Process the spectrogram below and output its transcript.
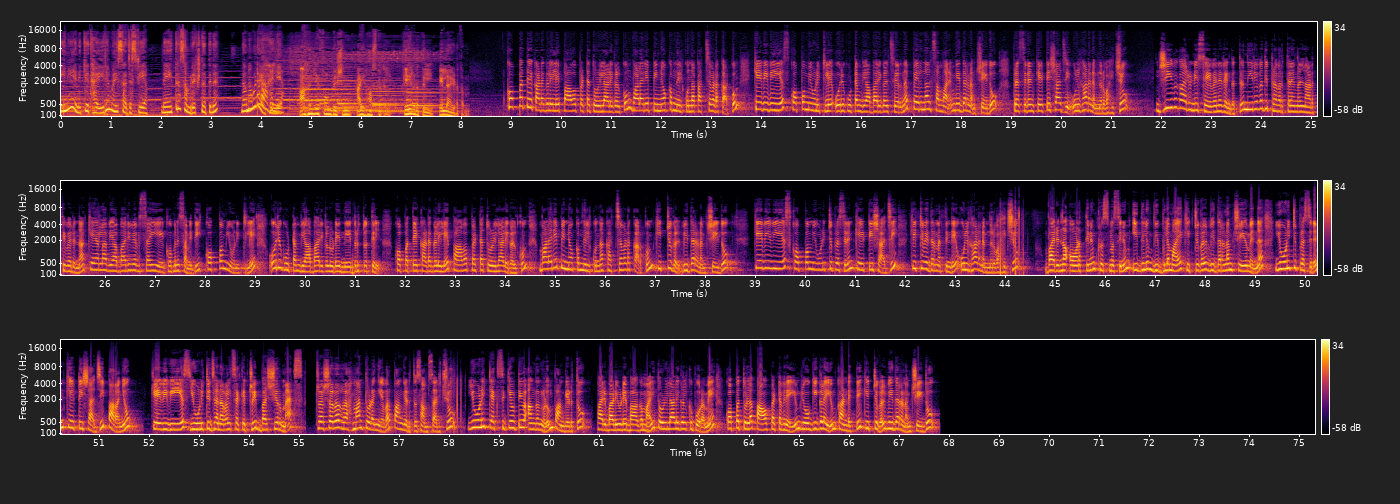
ഇനി എനിക്ക് ധൈര്യമായി സജസ്റ്റ് ചെയ്യാം. നേത്ര സംരക്ഷണത്തിന് നമ്മുടെ Ahalya. Ahalya foundation eye hospital കേരളത്തിൽ എല്ലായിടത്തും. കൊപ്പത്തെ കടകളിലെ പാവപ്പെട്ട തൊഴിലാളികൾക്കും വളരെ പിന്നോക്കം നിൽക്കുന്ന കച്ചവടക്കാർക്കും K V V S Koppam യൂണിറ്റിലെ ഒരു കൂട്ടം വ്യാപാരികൾ ചേർന്ന് പെരുന്നാൾ സമ്മാനം വിതരണം ചെയ്തു. പ്രസിഡന്റ് കെ ടി ഷാജി ഉദ്ഘാടനം നിർവഹിച്ചു. ജീവകാരുണ്യ സേവന രംഗത്ത് നിരവധി പ്രവർത്തനങ്ങൾ നടത്തിവരുന്ന കേരള വ്യാപാരി വ്യവസായി ഏകോപന സമിതി കൊപ്പം യൂണിറ്റിലെ ഒരു കൂട്ടം വ്യാപാരികളുടെ നേതൃത്വത്തിൽ കൊപ്പത്തെ കടകളിലെ പാവപ്പെട്ട തൊഴിലാളികൾക്കും വളരെ പിന്നോക്കം നിൽക്കുന്ന കച്ചവടക്കാർക്കും കിറ്റുകൾ വിതരണം ചെയ്തു. K V V S Koppam unit president K T Shaji kit വിതരണത്തിന്റെ ഉദ്ഘാടനം നിർവഹിച്ചു. വരുന്ന ഓണത്തിനും ക്രിസ്മസിനും ഇതിലും വിപുലമായ കിറ്റുകൾ വിതരണം ചെയ്യുമെന്ന് unit president K T Shaji പറഞ്ഞു. K V V S unit general secretary Basheer Max treasurer Rahman തുടങ്ങിയവർ പങ്കെടുത്ത് സംസാരിച്ചു. യൂണിറ്റ് എക്സിക്യൂട്ടീവ് അംഗങ്ങളും പങ്കെടുത്തു. പരിപാടിയുടെ ഭാഗമായി തൊഴിലാളികൾക്ക് പുറമെ കൊപ്പത്തുള്ള പാവപ്പെട്ടവരെയും രോഗികളെയും കണ്ടെത്തി കിറ്റുകൾ വിതരണം ചെയ്തു.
